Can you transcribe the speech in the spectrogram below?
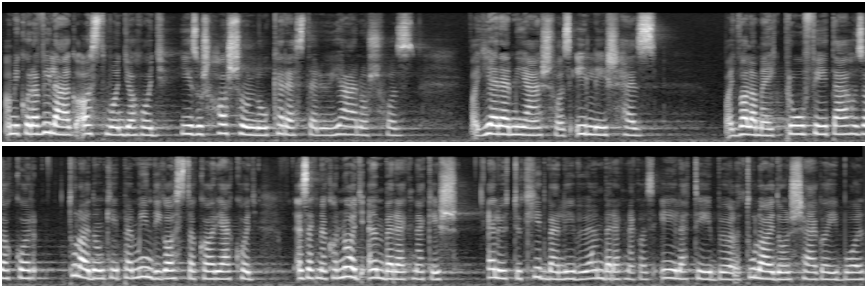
Amikor a világ azt mondja, hogy Jézus hasonló keresztelő Jánoshoz, vagy Jeremiáshoz, Illéshez, vagy valamelyik profétához, akkor tulajdonképpen mindig azt akarják, hogy ezeknek a nagy embereknek és előttük hitben lévő embereknek az életéből, a tulajdonságaiból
